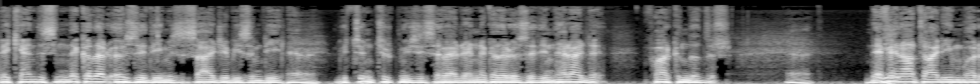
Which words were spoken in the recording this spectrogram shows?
Ve kendisini ne kadar özlediğimizi sadece bizim değil. Evet. Bütün Türk müziği severlerin ne kadar özlediğinin herhalde farkındadır. Evet. Ne fena talim var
